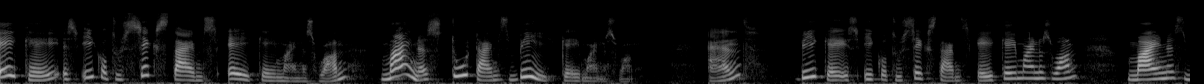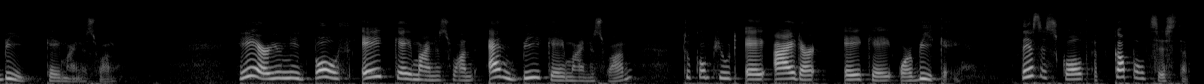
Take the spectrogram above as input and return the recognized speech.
AK is equal to 6 times AK minus 1 minus 2 times BK minus 1. And BK is equal to 6 times AK minus 1 minus BK minus 1. Here you need both AK minus 1 and BK minus 1 to compute a either AK or BK. This is called a coupled system.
